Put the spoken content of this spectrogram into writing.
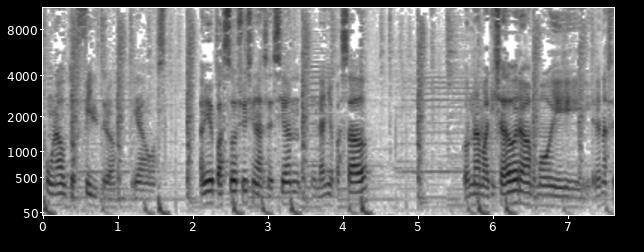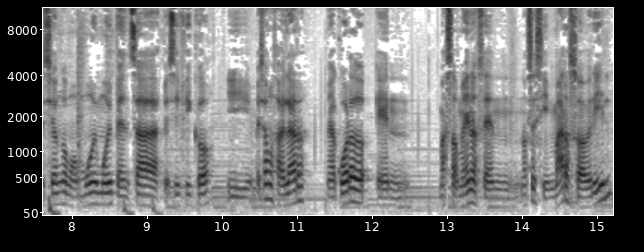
Como un autofiltro, digamos. A mí me pasó, yo hice una sesión el año pasado con una maquilladora muy. una sesión como muy, muy pensada, específico. Y empezamos a hablar, me acuerdo, en más o menos en, no sé si marzo, abril.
